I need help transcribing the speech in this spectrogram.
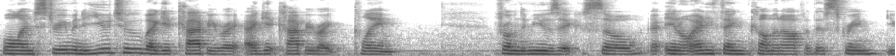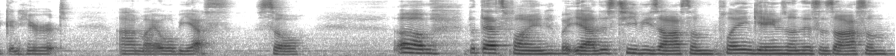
while I'm streaming to YouTube I get copyright I get copyright claim from the music. So you know anything coming off of this screen you can hear it on my OBS so um, but that's fine. But yeah, this TV's awesome. Playing games on this is awesome.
